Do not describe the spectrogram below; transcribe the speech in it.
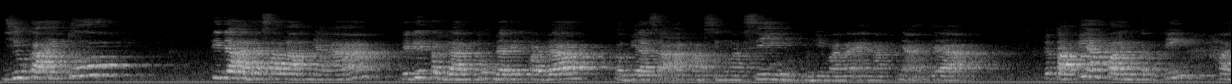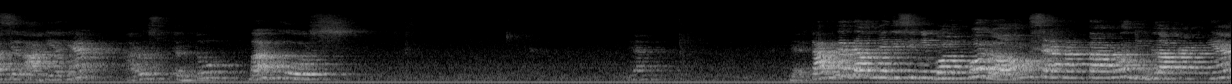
Yuka itu tidak ada salahnya. Jadi tergantung daripada kebiasaan masing-masing, bagaimana enaknya aja. Tetapi yang paling penting hasil akhirnya harus tentu bagus. Ya, karena daunnya di sini bolong-bolong, saya akan taruh di belakangnya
